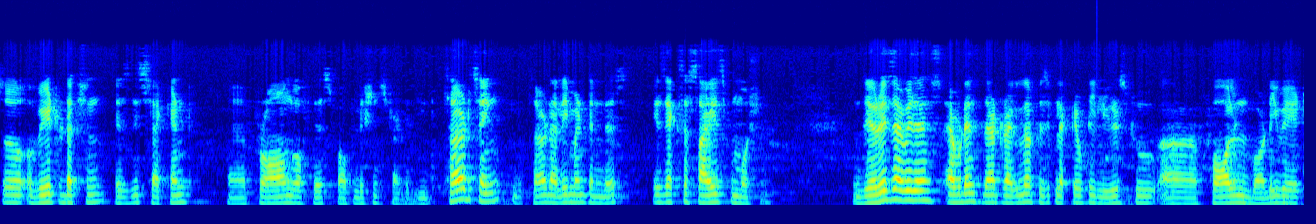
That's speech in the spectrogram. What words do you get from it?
So weight reduction is the second uh, prong of this population strategy. The third thing, the third element in this is exercise promotion. There is evidence evidence that regular physical activity leads to uh, fall in body weight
